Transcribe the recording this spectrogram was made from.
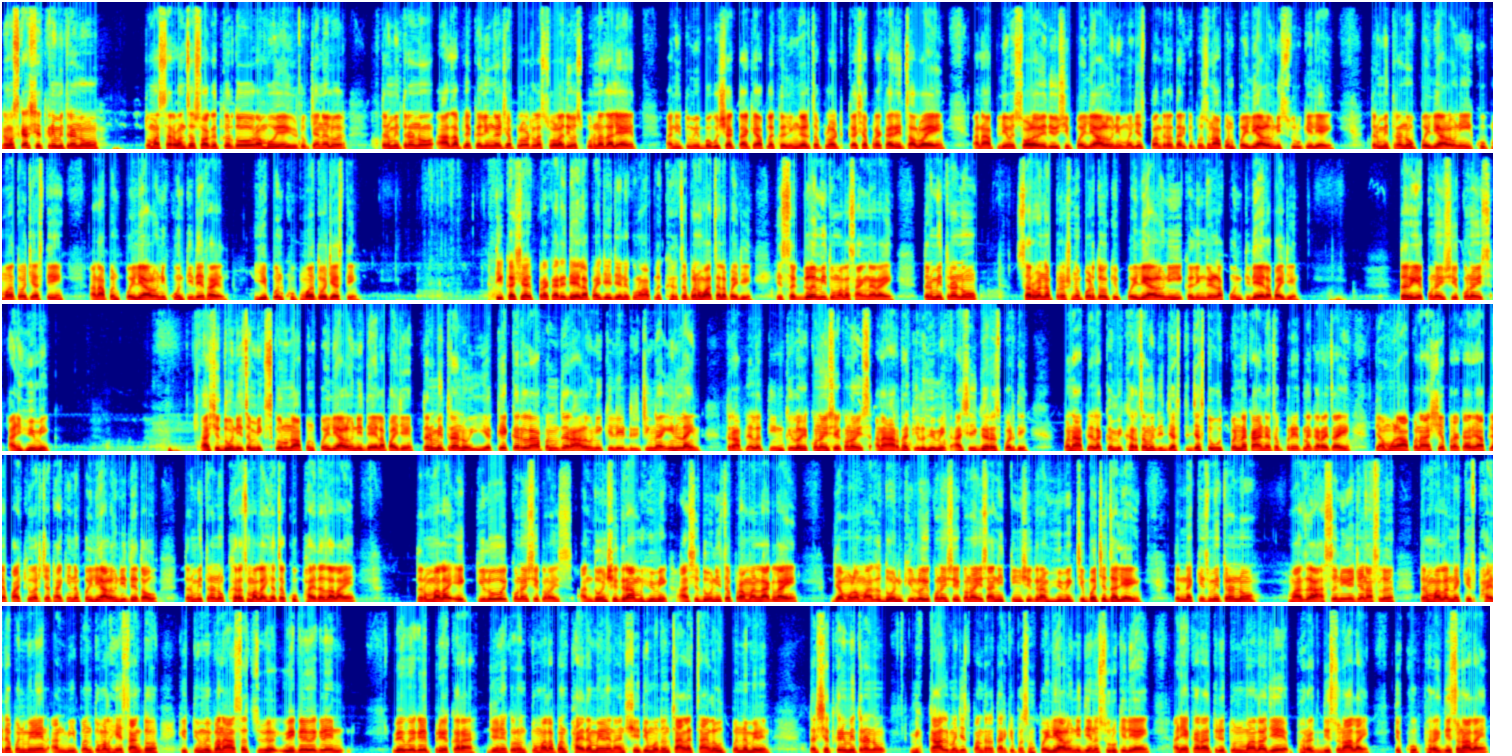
नमस्कार शेतकरी मित्रांनो. तुम्हा सर्वांचं स्वागत करतो रामभाऊ या यूट्यूब चॅनलवर तर मित्रांनो आज आपल्या कलिंगडच्या प्लॉटला सोळा दिवस पूर्ण झाले आहेत आणि तुम्ही बघू शकता की आपला कलिंगडचा प्लॉट कशा प्रकारे चालू आहे आणि आपली सोळाव्या दिवशी पहिली आळवणी म्हणजेच पंधरा तारखेपासून आपण पहिली आळवणी सुरू केली आहे. तर मित्रांनो पहिली आळवणी ही खूप महत्त्वाची असते आणि आपण पहिली आळवणी कोणती देत आहे हे पण खूप महत्त्वाचे असते. ती कशा प्रकारे द्यायला पाहिजे जेणेकरून आपलं खर्च पण वाचायला पाहिजे हे सगळं मी तुम्हाला सांगणार आहे. तर मित्रांनो सर्वांना प्रश्न पडतो की पहिली आळवणी ही कलिंगडला कोणती द्यायला पाहिजे? तर एकोणावीस एकोणावीस आणि ह्युमिक. असे दोन्हीचं मिक्स करून आपण पहिली आळवणी द्यायला पाहिजे. तर मित्रांनो एक एकरला आपण जर आळवणी केली ड्रिचिंगना इनलाईन तर आपल्याला तीन किलो एकोणावीस एकोणावीस आणि अर्धा किलो ह्युमिक अशी गरज पडते. पण आपल्याला कमी खर्चामध्ये जास्तीत जास्त उत्पन्न काढण्याचा प्रयत्न करायचा आहे. त्यामुळं आपण अशा प्रकारे आपल्या पाठीवरच्या टाकीनं पहिली आळवणी देत आहोत. तर मित्रांनो खरंच मला ह्याचा खूप फायदा झाला आहे. तर मला एक किलो एकोणावीस एकोणावीस आणि दोनशे ग्राम ह्युमिक असे दोन्हीचं प्रमाण लागलं आहे. ज्यामुळं माझं दोन किलो एकोणावीस एकोणावीस आणि तीनशे ग्राम ह्युमिकची बचत झाली आहे. तर नक्कीच मित्रांनो माझं असं नियोजन असलं तर मला नक्कीच फायदा पण मिळेल आणि मी पण तुम्हाला हे सांगतो की तुम्ही पण असंच वेगळे वेगळे वेगवेगळे प्रयोग करा जेणेकरून तुम्हाला पण फायदा मिळेल आणि शेतीमधून चांगल्यात चांगलं उत्पन्न मिळेल. तर शेतकरी मित्रांनो मी काल म्हणजेच पंधरा तारखेपासून पहिली आळवणी देणं सुरू केली आहे आणि एका रात्रीतून मला जे फरक दिसून आला आहे ते खूप फरक दिसून आला आहे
